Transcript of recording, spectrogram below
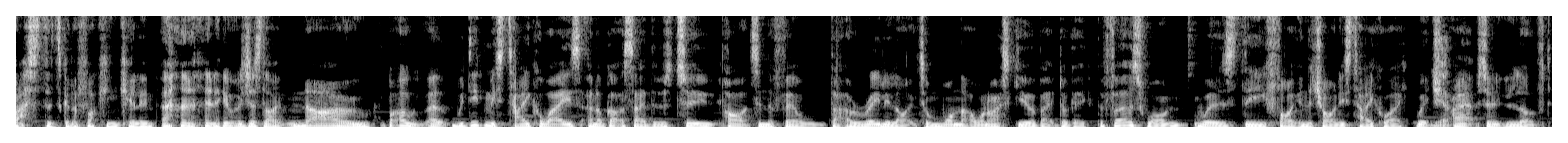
Bastard's to fucking kill him. and it was just like, no. But oh, uh, we did miss takeaways. And I've got to say, there was two parts in the film that I really liked and one that I want to ask you about, Dougie. The first one was the fight in the Chinese takeaway, which Yeah. I absolutely loved.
